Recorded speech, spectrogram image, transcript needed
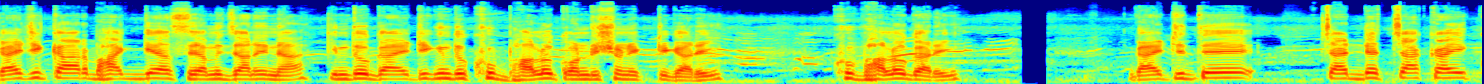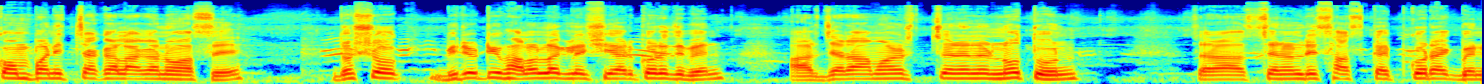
গাড়িটি কার ভাগ্যে আছে আমি জানি না, কিন্তু গাড়িটি কিন্তু খুব ভালো কন্ডিশন একটি গাড়ি, খুব ভালো গাড়ি। গাড়িটিতে চারটে চাকাই কোম্পানির চাকা লাগানো আছে। দর্শক, ভিডিওটি ভালো লাগলে শেয়ার করে দেবেন। আর যারা আমার চ্যানেলে নতুন, তারা চ্যানেলটি সাবস্ক্রাইব করে রাখবেন।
